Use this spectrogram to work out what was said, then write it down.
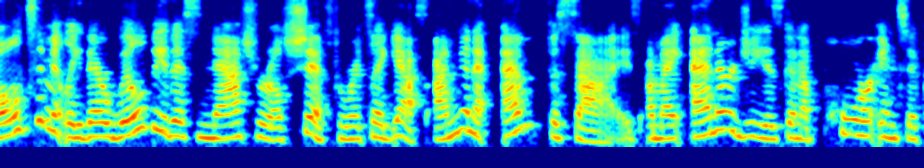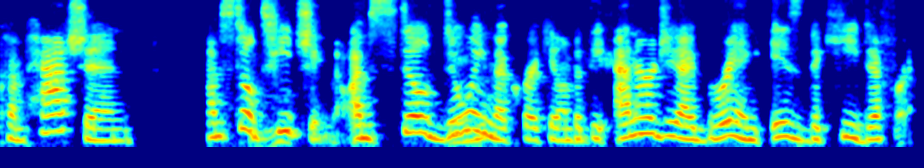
ultimately there will be this natural shift where it's like, yes, I'm going to emphasize, my energy is going to pour into compassion. I'm still mm-hmm. teaching though. I'm still doing mm-hmm. the curriculum, but the energy I bring is the key difference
